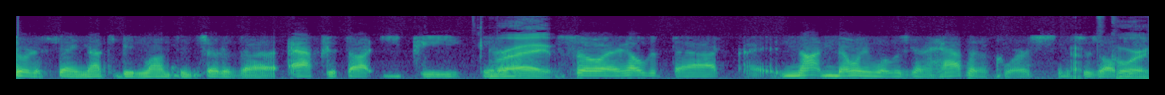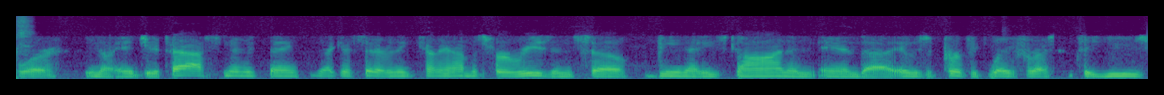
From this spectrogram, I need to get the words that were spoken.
sort of thing not to be lumped in sort of a afterthought EP. You know? Right. So I held it back, not knowing what was going to happen. Of course, this Of was all course. before you know AJ passed and everything. Like I said, everything kind of happens for a reason. So being that he's gone, and and uh, it was a perfect way for us to use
